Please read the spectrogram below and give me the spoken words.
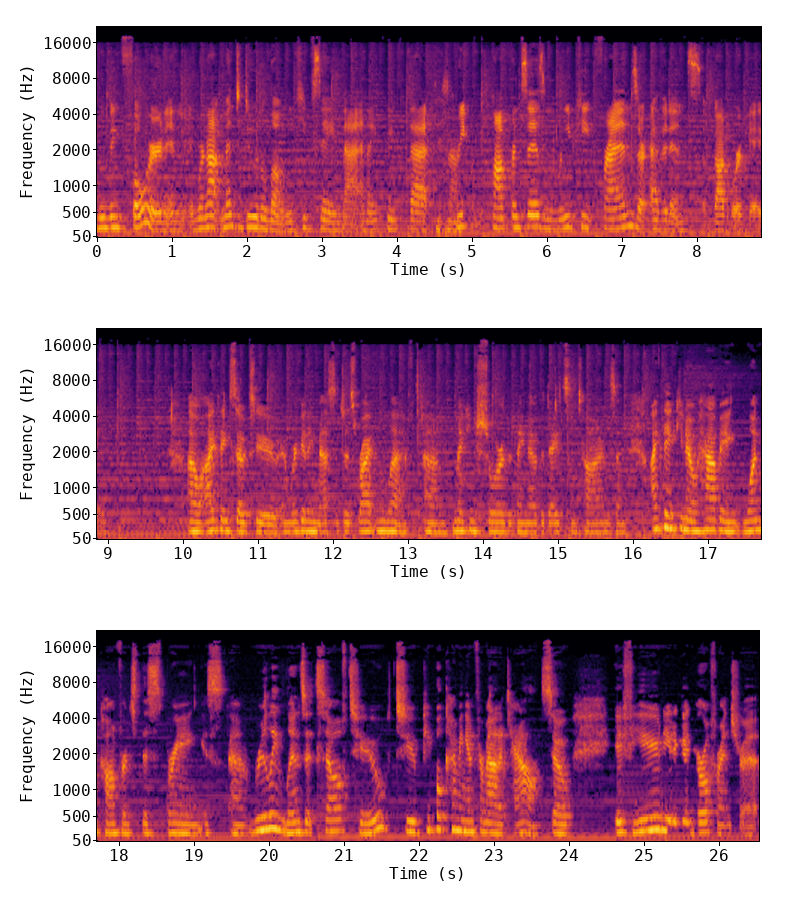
moving forward and we're not meant to do it alone. We keep saying that and I think that exactly. re- conferences and repeat friends are evidence of God working. Oh, I think so too. And we're getting messages right and left, um, making sure that they know the dates and times. And I think, you know, having one conference this spring is uh, really lends itself to to people coming in from out of town. So if you need a good girlfriend trip,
